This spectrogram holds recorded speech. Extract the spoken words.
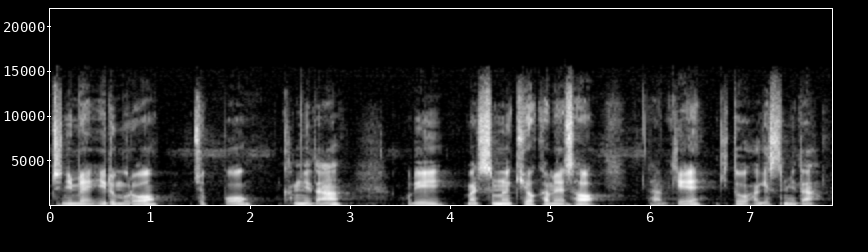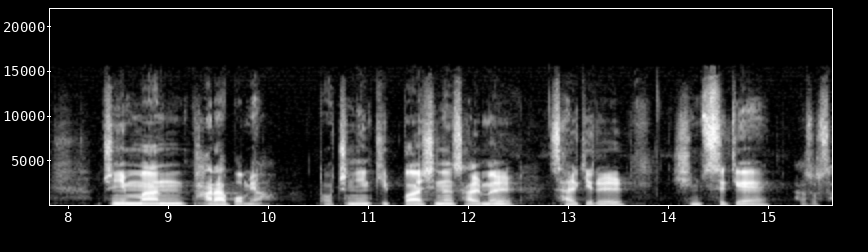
주님의 이름으로 축복합니다. 우리 말씀을 기억하면서 다 함께 기도하겠습니다. 주님만 바라보며 또 주님 기뻐하시는 삶을 살기를 힘쓰게 하소서.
